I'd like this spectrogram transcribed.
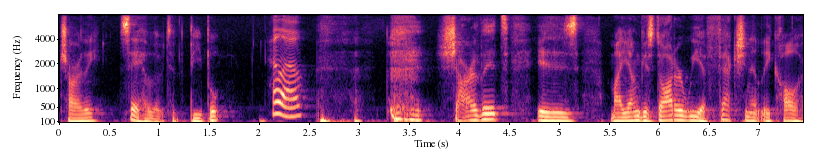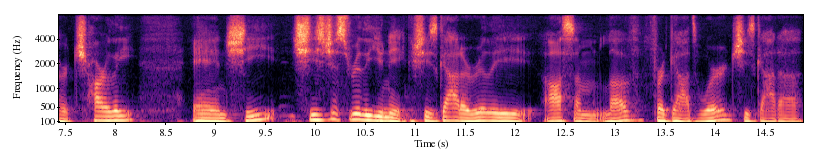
Charly, say hello to the people. Hello. Charlotte is my youngest daughter. We affectionately call her Charly. And she she's just really unique. She's got a really awesome love for God's word. She's got a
